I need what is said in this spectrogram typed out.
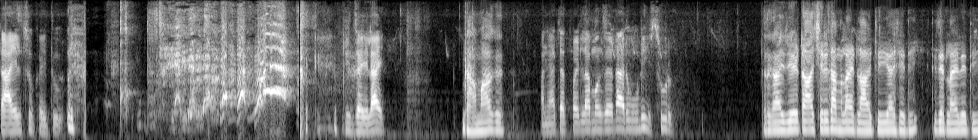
टाईल चुकाय तू. भिजायलाय घामाग आणि याच्यात पडला मग डायरेक्ट उडी सूर. तर काय जे आशेरी चांगला आहे लावायची आशेरी तिथे लायले ती.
